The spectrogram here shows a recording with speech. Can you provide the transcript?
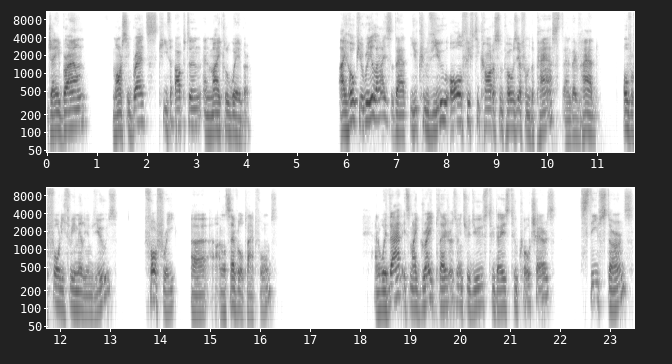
Jay Brown, Marcy Bretz, Keith Upton, and Michael Weber. I hope you realize that you can view all 50 CARTA symposia from the past, and they've had over 43 million views for free uh, on several platforms. And with that, it's my great pleasure to introduce today's two co-chairs, Steve Stearns,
